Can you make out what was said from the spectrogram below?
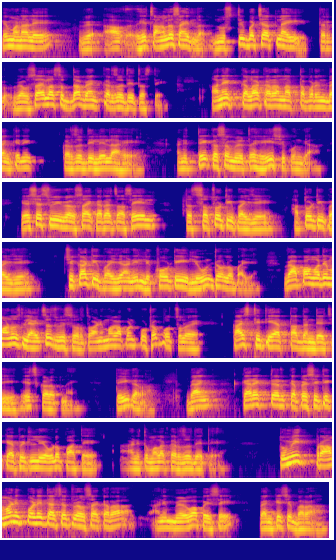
हे म्हणाले व्य हे चांगलं सांगितलं नुसती बचत नाही तर व्यवसायाला सुद्धा बँक कर्ज देत असते. अनेक कलाकारांना आत्तापर्यंत बँकेने कर्ज दिलेलं आहे. आणि ते कसं मिळतं हेही शिकून घ्या. यशस्वी व्यवसाय करायचा असेल तर सचोटी पाहिजे हातोटी पाहिजे चिकाटी पाहिजे आणि लिखोटी लिहून ठेवलं पाहिजे. व्यापामध्ये माणूस लिहायचंच विसरतो आणि मग आपण कुठं पोचलो आहे काय स्थिती आहे आत्ता धंद्याची हेच कळत नाही. तेही करा. बँक कॅरेक्टर कॅपॅसिटी कॅपिटल एवढं पाहते आणि तुम्हाला कर्ज देते. तुम्ही प्रामाणिकपणे त्याच्यात व्यवसाय करा आणि मिळवा पैसे बँकेचे भरा.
